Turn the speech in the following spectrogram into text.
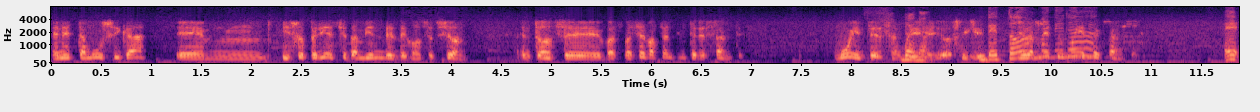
en esta música eh, y su experiencia también desde Concepción. Entonces va, a ser bastante interesante, muy interesante. Bueno, de todas maneras, eh,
